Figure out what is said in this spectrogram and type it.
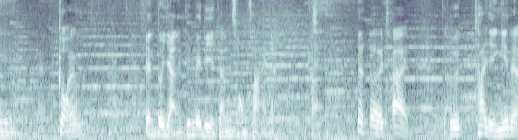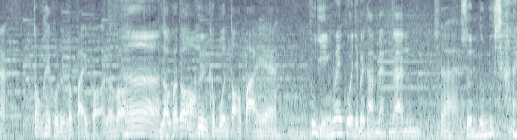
นี่ก็มัน เป็นตัวอย่างที่ไม่ดีทั้งสองฝ่ายนะครับเออใช่ คือถ้าอย่างนี้เนี่ยต้องให้คนอื่นเข้าไปก่อนแล้วก็ เออเราก็ต้องถูกต้อง ขึ้นขบวนต่อไปไงผู้หญิงไม่ควรจะไปทำแบบนั้น ใช่ส่วนคุณผู้ชาย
